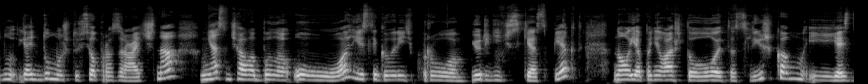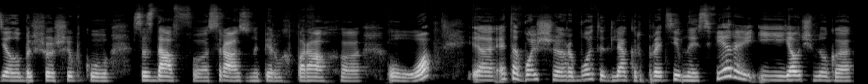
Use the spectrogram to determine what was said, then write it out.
ну, я думаю, что все прозрачно. У меня сначала было ООО, если говорить про юридический аспект, но я поняла, что ООО это слишком, и я сделала большую ошибку, создав э, сразу на первых порах э, ООО. Э, это больше работает для корпоративной сферы, и я очень много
